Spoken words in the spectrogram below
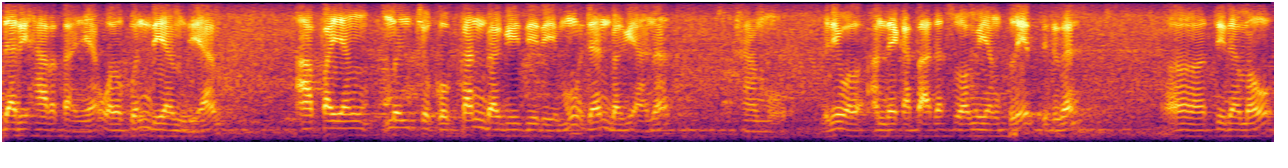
dari hartanya walaupun diam-diam apa yang mencukupkan bagi dirimu dan bagi anak kamu. Jadi walau andai kata ada suami yang pelit gitu kan e, tidak mau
